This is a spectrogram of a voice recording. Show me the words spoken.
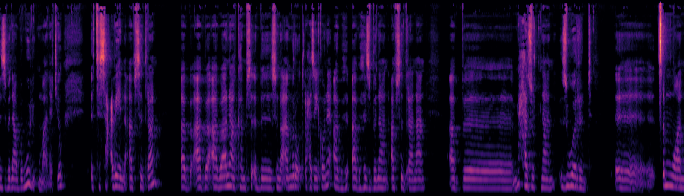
ህዝብና ብምሉእ ማለት እዩ እቲ ሳዕቤን ኣብ ስድራን ኣኣባና ብስነ ኣእምሮ ጥራሕ ዘይኮነ ኣብ ህዝብናን ኣብ ስድራናን ኣብ መሓዙትናን ዝወርድ ፅምዋን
